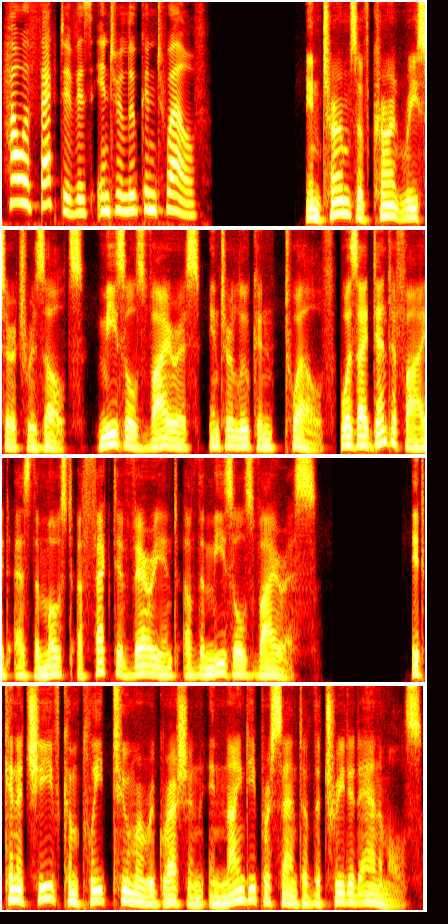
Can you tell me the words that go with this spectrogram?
how effective is interleukin 12? In terms of current research results, measles virus interleukin 12 was identified as the most effective variant of the measles virus. It can achieve complete tumor regression in 90% of the treated animals.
